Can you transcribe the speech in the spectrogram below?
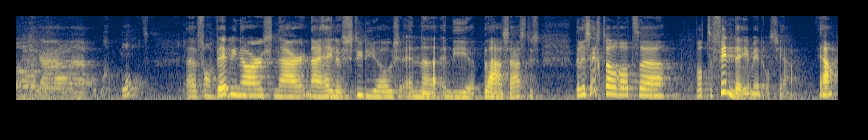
anderhalf jaar uh, opgepopt. Uh, van webinars naar, naar hele studio's en, uh, en die plaza's. Dus er is echt wel wat, wat te vinden inmiddels, ja. ja.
